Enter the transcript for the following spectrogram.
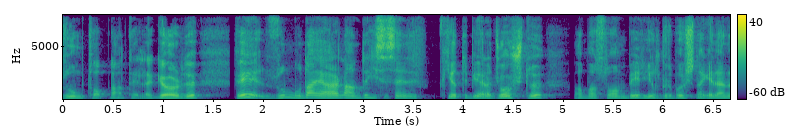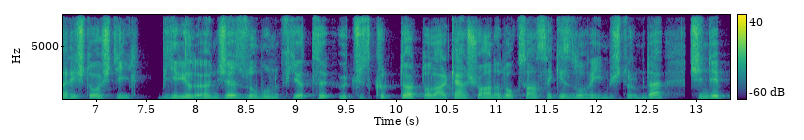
Zoom toplantılarıyla gördü. Ve Zoom bundan yararlandı. Hisse senedi fiyatı bir ara coştu. Ama son bir yıldır başına gelenler hiç de hoş değil. Bir yıl önce Zoom'un fiyatı 344 dolarken şu anda 98 dolara inmiş durumda. Şimdi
